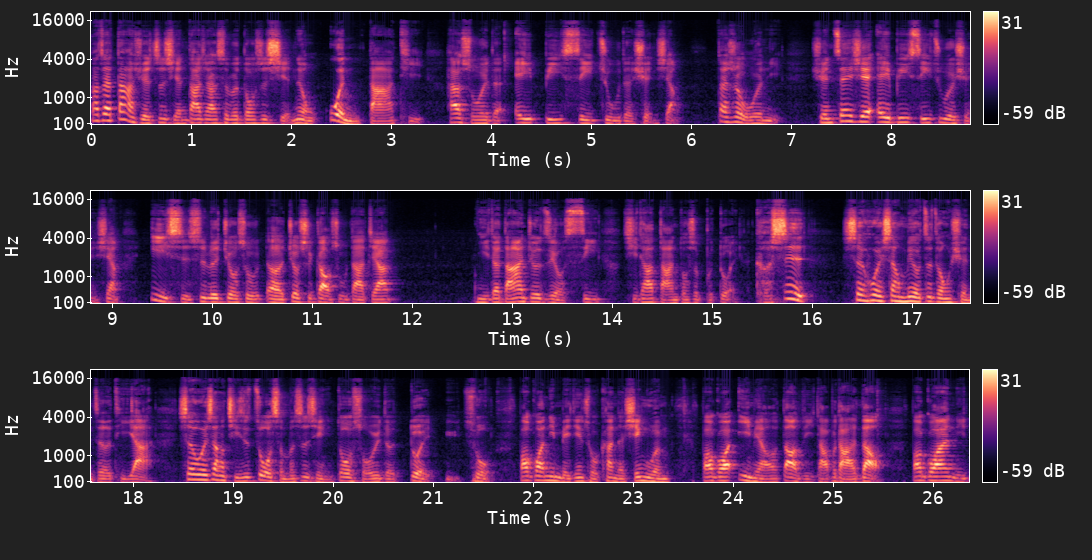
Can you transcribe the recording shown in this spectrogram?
那在大学之前，大家是不是都是写那种问答题，还有所谓的 A、B、C 猪的选项？但是我问你，选这些 A、B、C 猪的选项，意思是不是就是呃，就是告诉大家？你的答案就只有 C，其他答案都是不对。可是社会上没有这种选择题呀。社会上其实做什么事情都有所谓的对与错，包括你每天所看的新闻，包括疫苗到底打不打得到，包括你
